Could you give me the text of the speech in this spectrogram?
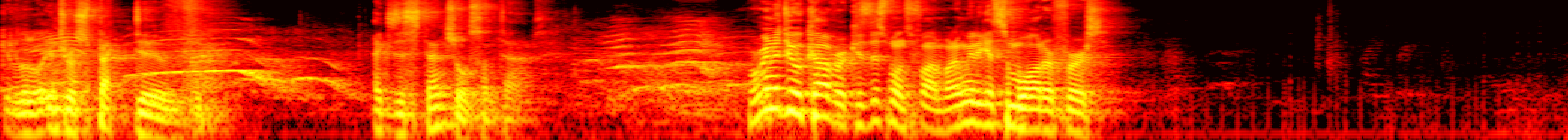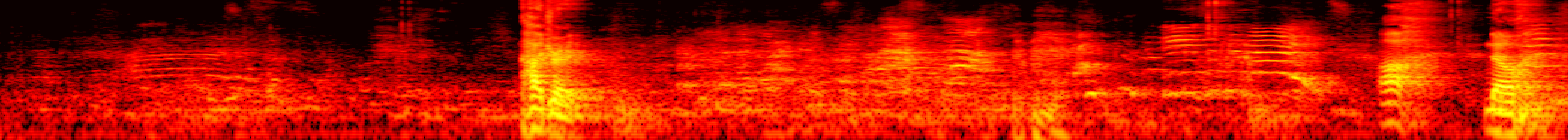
get a little introspective, existential sometimes. We're gonna do a cover because this one's fun, but I'm gonna get some water first. Hydrate. Ah, No.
